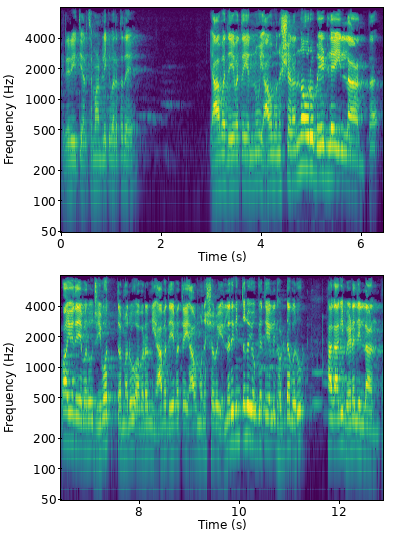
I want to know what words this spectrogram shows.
ಬೇರೆ ರೀತಿ ಅರ್ಥ ಮಾಡಲಿಕ್ಕೆ ಬರ್ತದೆ ಯಾವ ದೇವತೆಯನ್ನು, ಯಾವ ಮನುಷ್ಯರನ್ನು ಅವರು ಬೇಡಲೇ ಇಲ್ಲ ಅಂತ. ವಾಯುದೇವರು, ಜೀವೋತ್ತಮರು, ಅವರನ್ನು ಯಾವ ದೇವತೆ, ಯಾವ ಮನುಷ್ಯರು ಎಲ್ಲರಿಗಿಂತಲೂ ಯೋಗ್ಯತೆಯಲ್ಲಿ ದೊಡ್ಡವರು, ಹಾಗಾಗಿ ಬೇಡಲಿಲ್ಲ ಅಂತ.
